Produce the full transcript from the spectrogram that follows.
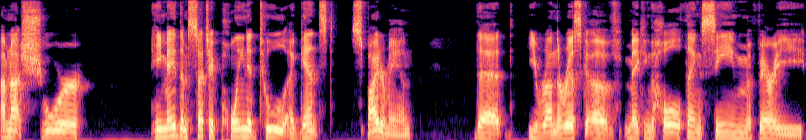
I'm not sure he made them such a pointed tool against Spider-Man that you run the risk of making the whole thing seem very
